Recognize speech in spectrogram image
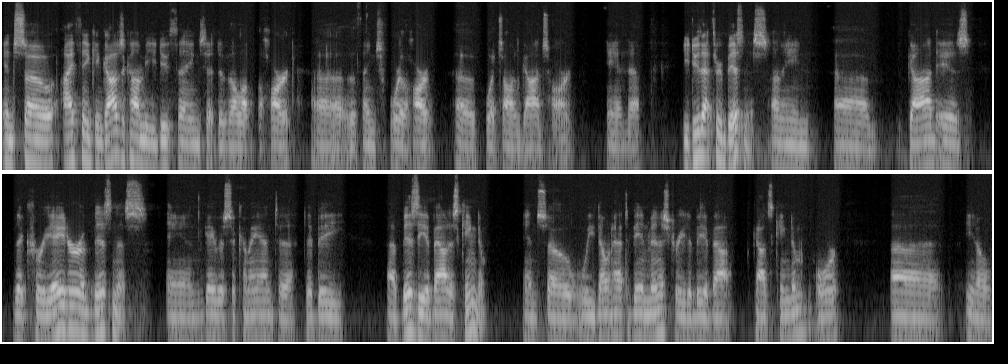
And so I think in God's economy, you do things that develop the heart, uh, the things for the heart of what's on God's heart. And uh, you do that through business. I mean, uh, God is the creator of business and gave us a command to, to be uh, busy about his kingdom. And so we don't have to be in ministry to be about God's kingdom or, uh, you know,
